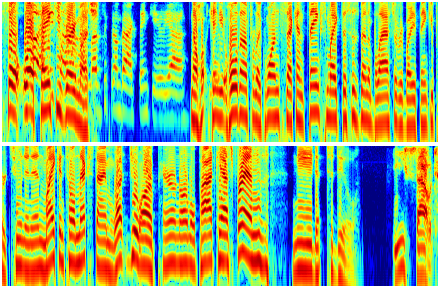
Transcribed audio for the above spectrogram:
So, well, No, thank you very much. I'd love to come back. Thank you. Yeah. Now, ho- Thank can you hold on for like one second? Thanks, Mike. This has been a blast, everybody. Thank you for tuning in. Mike, until next time, what do our paranormal podcast friends need to do? Peace out.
